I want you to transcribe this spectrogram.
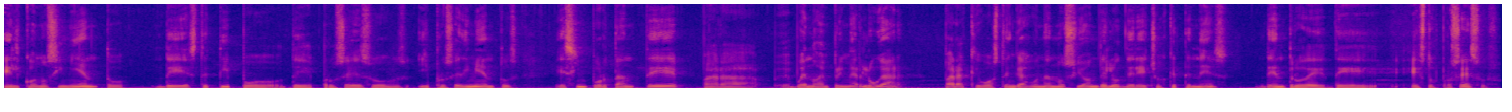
el conocimiento de este tipo de procesos y procedimientos es importante para, bueno, en primer lugar, para que vos tengas una noción de los derechos que tenés dentro de, estos procesos.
